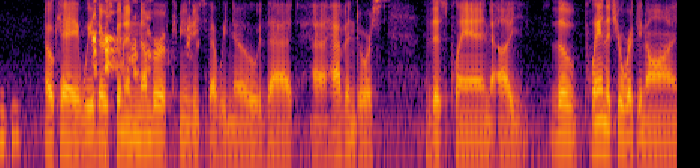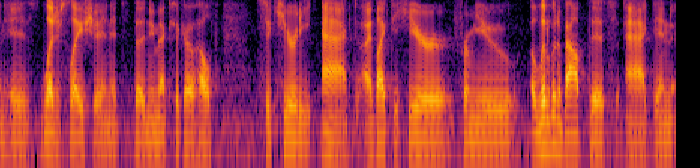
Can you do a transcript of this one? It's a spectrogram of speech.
Mm-hmm. Okay, we, there's been a number of communities that we know that uh, have endorsed this plan. Uh, the plan that you're working on is legislation. It's the New Mexico Health Security Act. I'd like to hear from you a little bit about this act and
